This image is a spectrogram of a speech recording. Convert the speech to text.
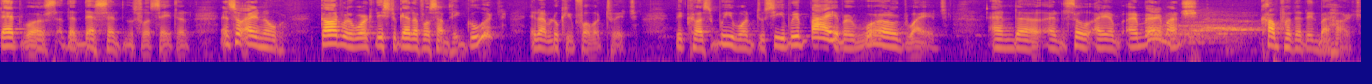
That was the death sentence for Satan. And so I know God will work this together for something good, and I'm looking forward to it because we want to see revival worldwide. And, uh, and so I am I'm very much comforted in my heart.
